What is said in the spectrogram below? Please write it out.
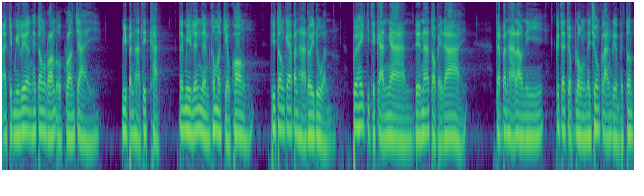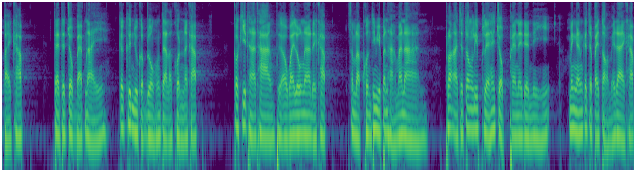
อาจจะมีเรื่องให้ต้องร้อนอกร้อนใจ มีปัญหาติดขัด และมีเรื่องเงินเข้ามาเกี่ยวข้อง ที่ต้องแก้ปัญหาโดยด่วน เพื่อให้กิจการงานเดินหน้าต่อไปได้ แต่ปัญหาเหล่านี้ก็จะจบลงในช่วงกลางเดือนเป็นต้นไปครับ แต่จะจบแบบไหนก็ขึ้นอยู่กับดวงของแต่ละคนนะครับ ก็คิดหาทางเพื่อเอาไว้ลงหน้าด้วยครับสำหรับคนที่มีปัญหามานาน เพราะอาจจะต้องรีบเคลียร์ให้จบภายในเดือนนี้ ไม่งั้นก็จะไปต่อไม่ได้ครับ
